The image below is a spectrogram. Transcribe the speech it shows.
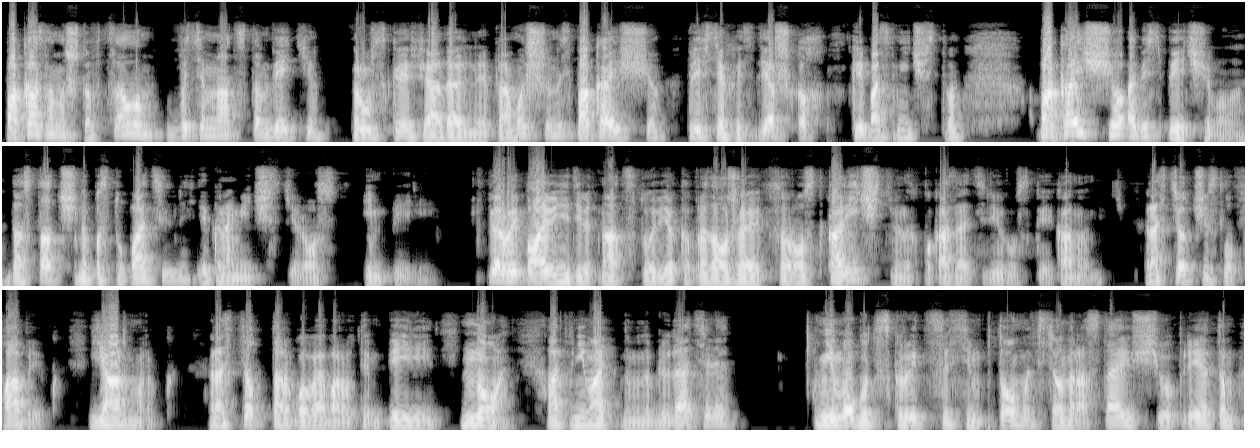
Показано, что в целом в XVIII веке русская феодальная промышленность пока еще, при всех издержках крепостничества, пока еще обеспечивала достаточно поступательный экономический рост империи. В первой половине XIX века продолжается рост количественных показателей русской экономики. Растет число фабрик, ярмарок, растет торговый оборот империи, но от внимательного наблюдателя не могут скрыться симптомы все нарастающего при этом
